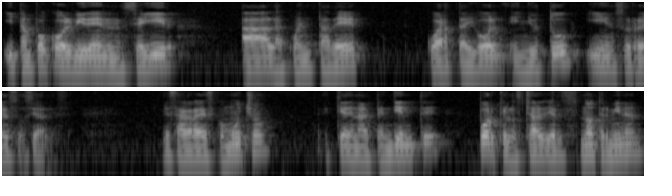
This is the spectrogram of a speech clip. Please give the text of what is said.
Y tampoco olviden seguir a la cuenta de cuarta y gol en YouTube y en sus redes sociales. Les agradezco mucho, queden al pendiente porque los Chargers no terminan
